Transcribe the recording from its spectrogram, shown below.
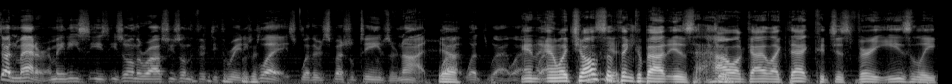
Doesn't matter. I mean, he's he's, he's on the roster. He's on the 53, and he plays whether it's special teams or not. Yeah. What? What? what, what And what- and what you also Yeah. think about is how Sure. a guy like that could just very easily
